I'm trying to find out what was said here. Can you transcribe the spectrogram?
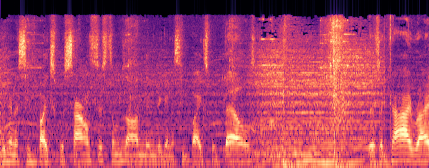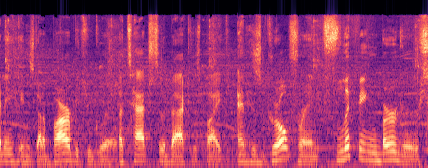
You're gonna see bikes with sound systems on them, you're gonna see bikes with bells. There's a guy riding and he's got a barbecue grill attached to the back of his bike and his girlfriend flipping burgers.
